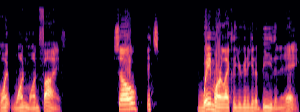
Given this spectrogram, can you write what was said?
0.115. So it's way more likely you're going to get a B than an A.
